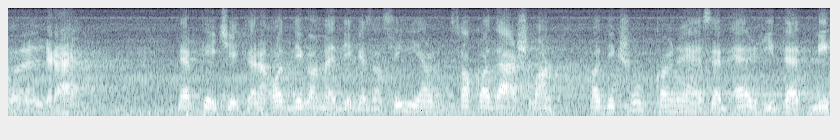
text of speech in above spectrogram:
földre. Mert kétségtelen addig, ameddig ez a széjjel szakadás van, addig sokkal nehezebb elhitetni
